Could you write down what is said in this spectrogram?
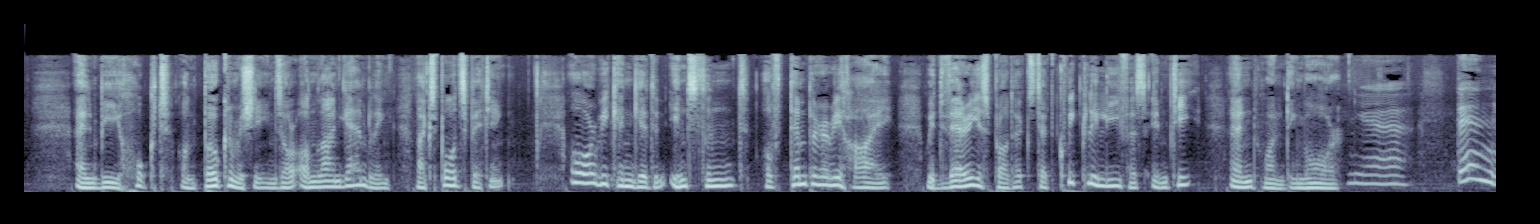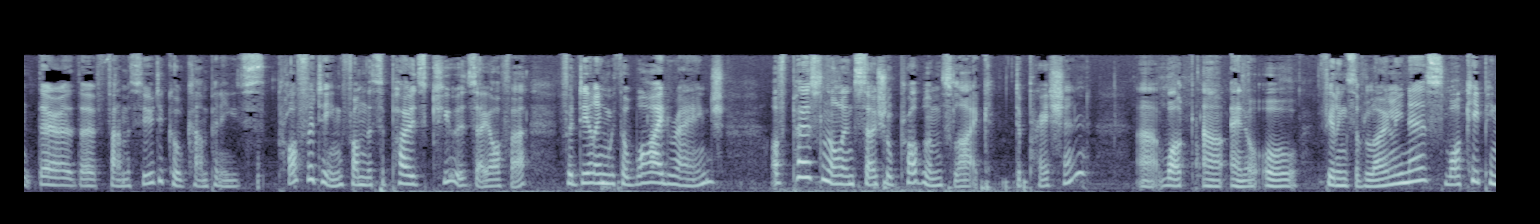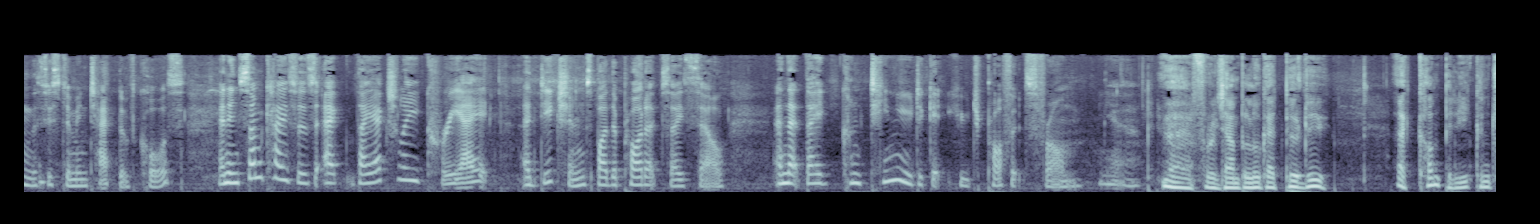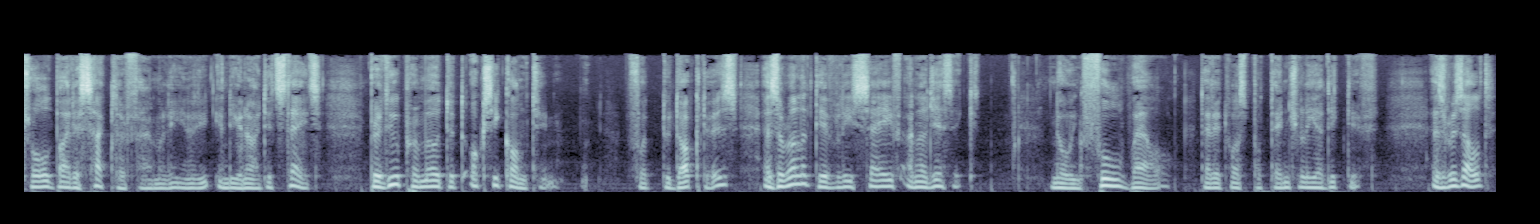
and be hooked on poker machines or online gambling like sports betting. Or we can get an instant of temporary high with various products that quickly leave us empty and wanting more. Yeah. Then there are the pharmaceutical companies profiting from the supposed cures they offer for dealing with a wide range of personal and social problems like depression, uh, while, uh, and or feelings of loneliness, while keeping the system intact, of course. And in some cases, ac- they actually create addictions by the products they sell and that they continue to get huge profits from. Yeah. Uh, for example, look at Purdue, a company controlled by the Sackler family in the, in the United States. Purdue promoted OxyContin for, to doctors as a relatively safe analgesic, knowing full well that it was potentially addictive. As a result,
